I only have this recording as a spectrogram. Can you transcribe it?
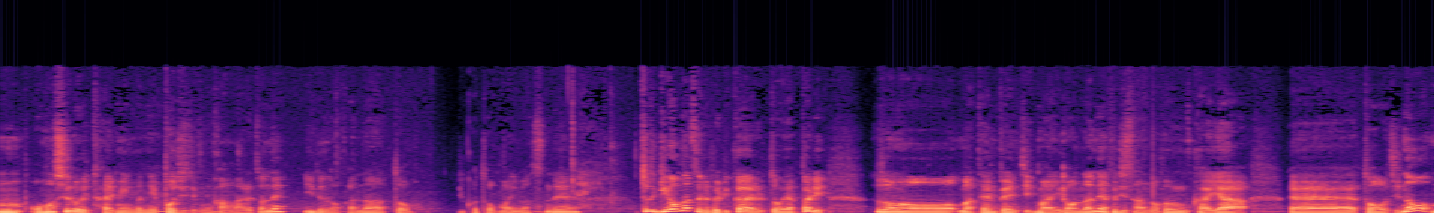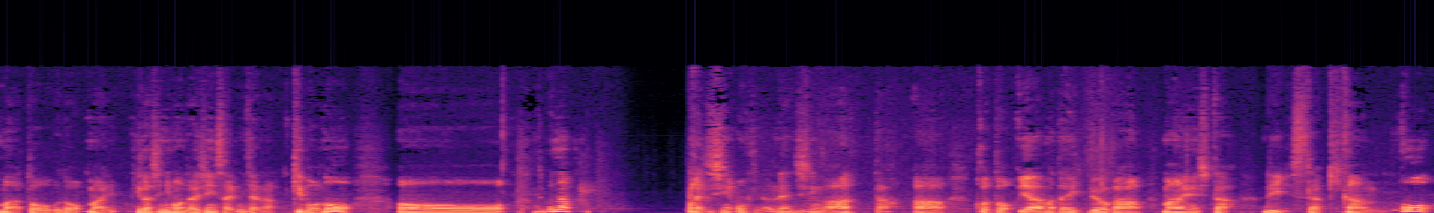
はい、うん面白いタイミングにポジティブに考えるとねいるのかなということを思いますね。はい。ちょっと祇園祭り振り返ると、やっぱり、その、まあ、天変地、まあ、いろんなね、富士山の噴火や、えー、当時の、まあ、東北の、まあ、東日本大震災みたいな規模の、おていうかな、地震、大きなね、地震があったあことや、また疫病が蔓延したりした期間を、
